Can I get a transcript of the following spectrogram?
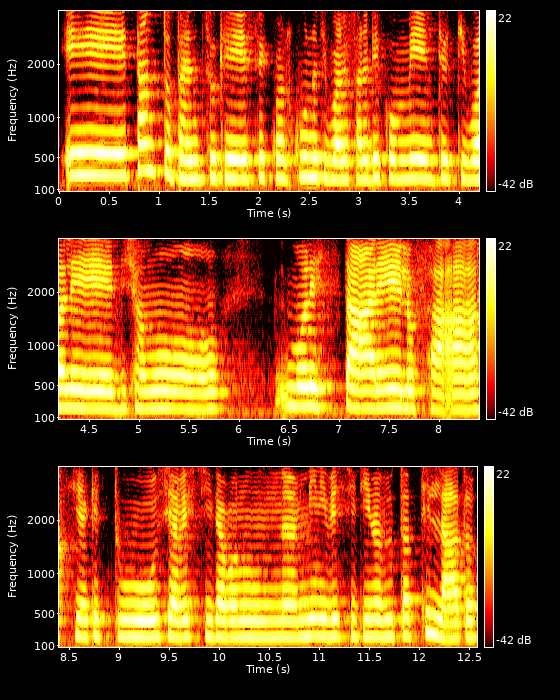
E tanto penso che se qualcuno ti vuole fare dei commenti o ti vuole, diciamo, molestare, lo fa sia che tu sia vestita con un mini vestitino tutto attillato,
